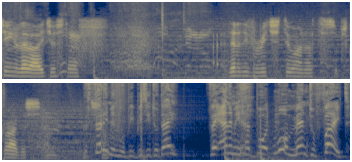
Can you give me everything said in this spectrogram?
seeing that I just have, I didn't even reach 200 subscribers, and The ferrymen will be busy today. The enemy have brought more men to fight.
